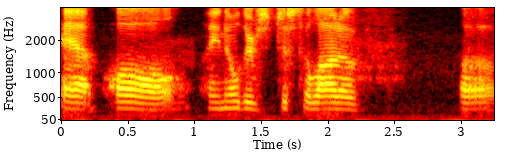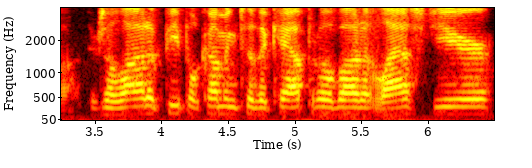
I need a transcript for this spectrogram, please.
at all. I know there's just a lot of uh, there's a lot of people coming to the Capitol about it last year,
